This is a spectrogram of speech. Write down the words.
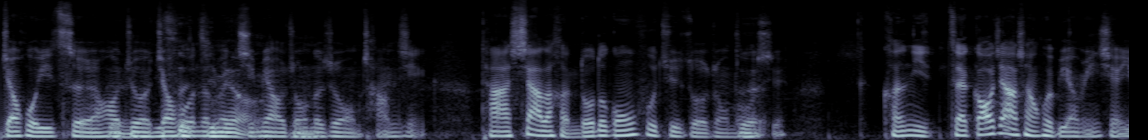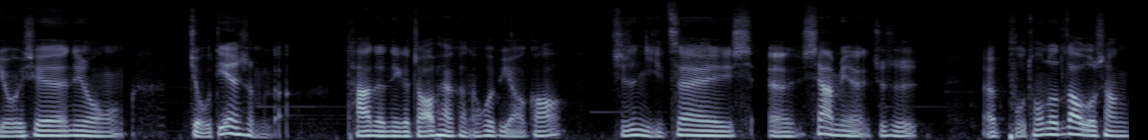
交互一次，然后就交互那么几秒几秒钟的这种场景，他下了很多的功夫去做这种东西。可能你在高架上会比较明显，有一些那种酒店什么的，它的那个招牌可能会比较高。其实你在下呃下面就是呃普通的道路上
